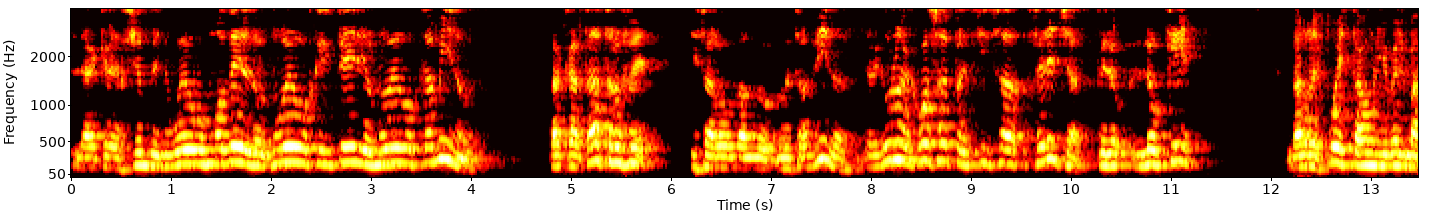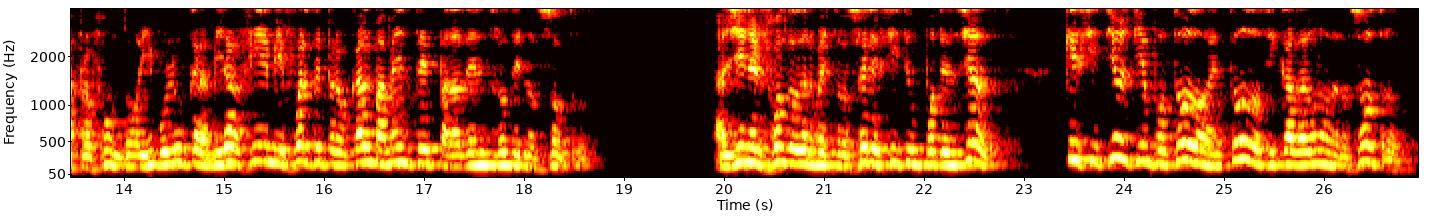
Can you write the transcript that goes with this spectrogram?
la creación de nuevos modelos, nuevos criterios, nuevos caminos. La catástrofe está rondando nuestras vidas alguna cosa precisa ser hecha, pero lo que la respuesta a un nivel más profundo involucra mirar firme y fuerte pero calmamente para dentro de nosotros. Allí en el fondo de nuestro ser existe un potencial que existió el tiempo todo en todos y cada uno de nosotros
